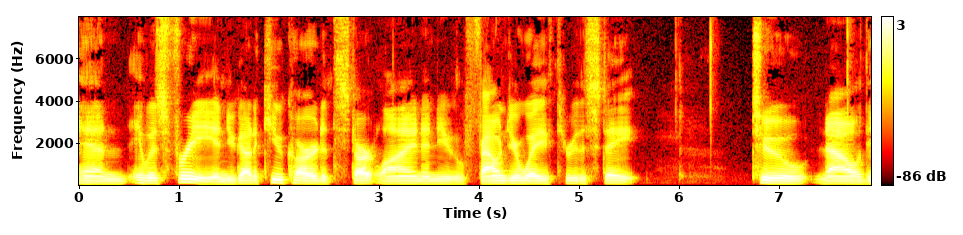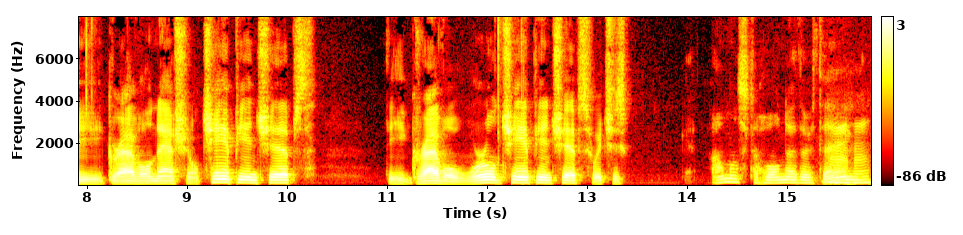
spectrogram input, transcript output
And it was free, and you got a cue card at the start line, and you found your way through the state to now the gravel national championships, the gravel world championships, which is almost a whole nother thing. Mhm.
